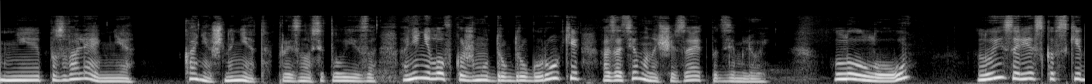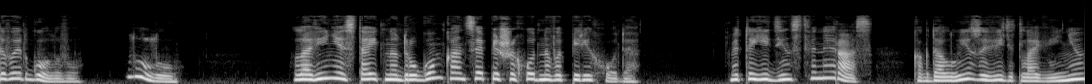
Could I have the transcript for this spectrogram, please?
«Не позволяй мне». «Конечно, нет», — произносит Луиза. Они неловко жмут друг другу руки, а затем он исчезает под землей. «Лулу?» Луиза резко вскидывает голову. «Лулу». Лавиния стоит на другом конце пешеходного перехода. Это единственный раз, когда Луиза видит Лавинию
